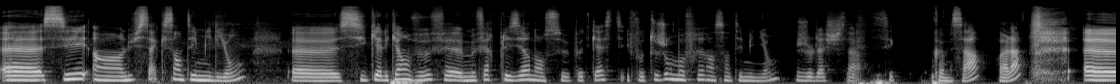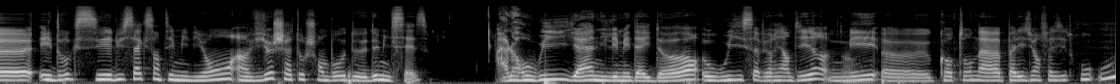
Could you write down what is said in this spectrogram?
C'est un Lussac Saint-Émilion. Si quelqu'un veut me faire plaisir dans ce podcast, il faut toujours m'offrir un Saint-Émilion. Je lâche ça, c'est comme ça, voilà. Et donc c'est Lussac Saint-Émilion, un vieux château Chambaud de 2016. Alors oui, Yann, il est médaille d'or. Oui, ça veut rien dire, mais euh, quand on n'a pas les yeux en face des trous ou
